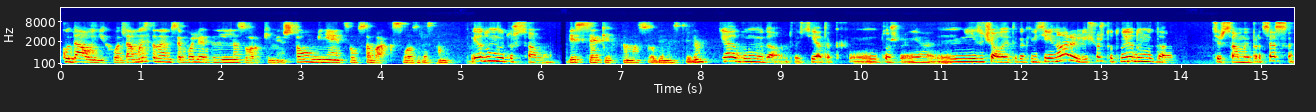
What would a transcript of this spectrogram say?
куда у них. Вот, да, мы становимся более дальнозоркими. Что меняется у собак с возрастом? Я думаю, то же самое. Без всяких там особенностей, да? Я думаю, да. То есть я так тоже я не изучала это как ветеринар или еще что-то, но я думаю, да те же самые процессы,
